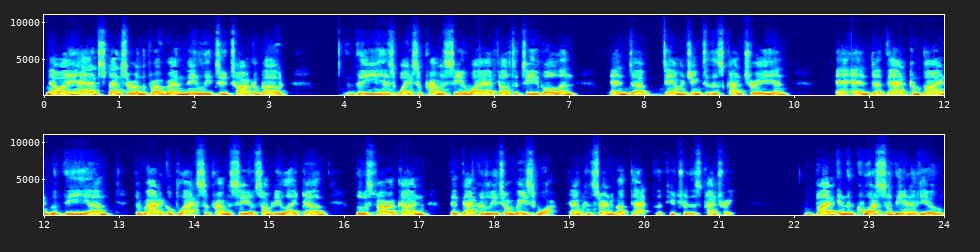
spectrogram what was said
Now, I had Spencer on the program mainly to talk about the his white supremacy and why I felt it's evil and and uh, damaging to this country and and uh, that combined with the um, the radical black supremacy of somebody like um, Louis Farrakhan that that could lead to a race war, and I'm concerned about that for the future of this country. But in the course of the interview,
